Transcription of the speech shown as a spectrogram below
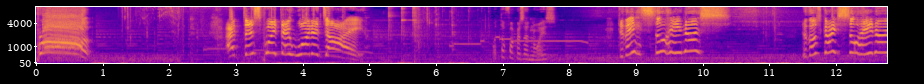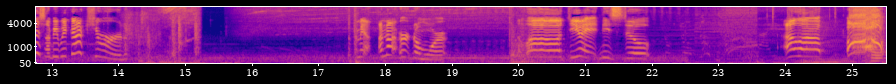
Bro! At this point, they want to die! What the fuck was that noise? Do they still hate us? Do those guys still hate us? I mean, we got cured. I mean, I'm not hurt no more. Hello? Do you hate me still? Hello? Oh!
